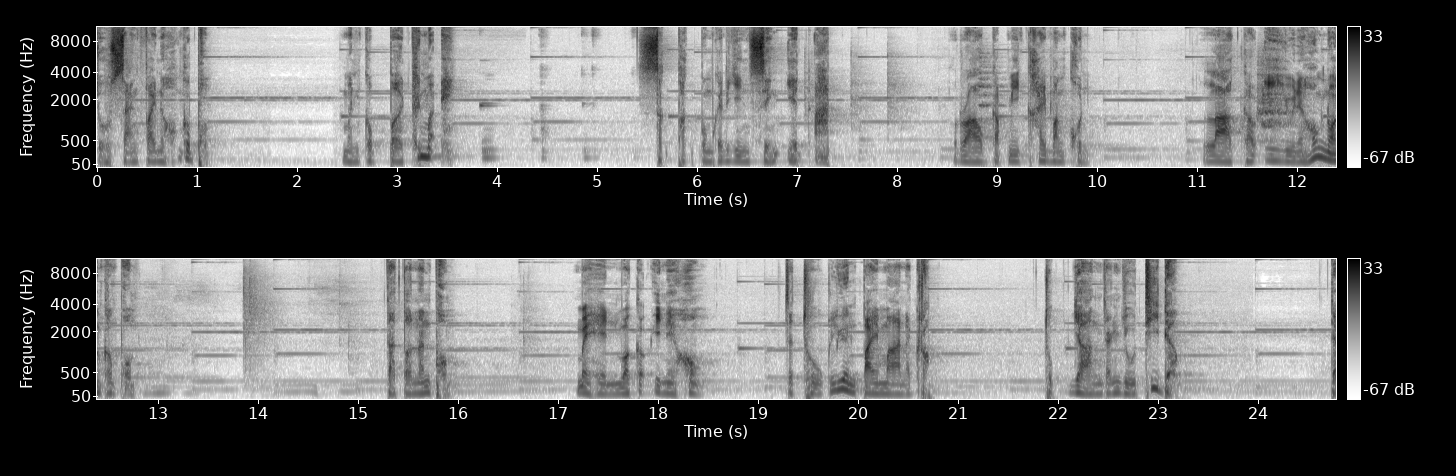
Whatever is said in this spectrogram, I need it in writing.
จู่ๆแสงไฟในห้องของผม มันก็เปิดขึ้นมาเอง สักพักผมก็ได้ยินเสียงเอียดอาดราวกับมีใครบางคน ลากเก้าอี้อยู่ในห้องนอนของผม แต่ตอนนั้นผม ไม่เห็นว่าเก้าอี้ในห้อง จะถูกเลื่อนไปมานะครับ ทุกอย่างยังอยู่ที่เดิม แต่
